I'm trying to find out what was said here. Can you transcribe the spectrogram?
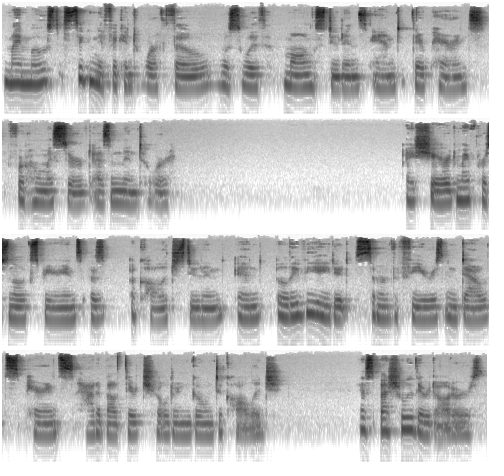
My most significant work, though, was with Hmong students and their parents, for whom I served as a mentor. I shared my personal experience as a college student and alleviated some of the fears and doubts parents had about their children going to college, especially their daughters.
